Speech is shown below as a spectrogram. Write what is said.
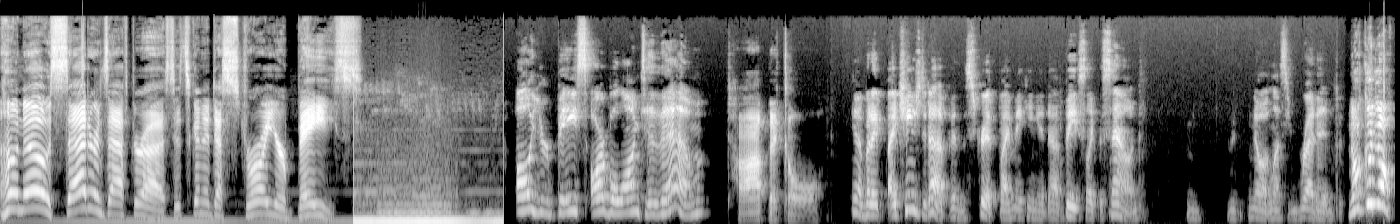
Oh no, Saturn's after us. It's gonna destroy your base. All your base are belong to them. Topical. Yeah, but I, I changed it up in the script by making it uh, bass like the sound. You would know unless you read it. But... No good no.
